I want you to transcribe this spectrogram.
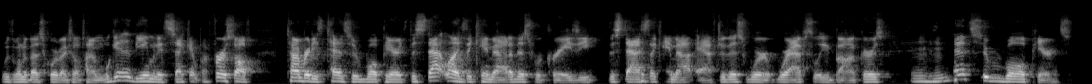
with one of the best quarterbacks of all time. We'll get into the game in a second, but first off, Tom Brady's 10th Super Bowl appearance. The stat lines that came out of this were crazy. The stats that came out after this were were absolutely bonkers. Mm-hmm. 10th Super Bowl appearance.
